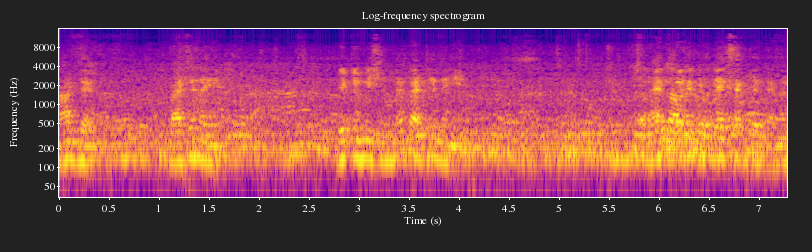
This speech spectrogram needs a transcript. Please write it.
नॉट देयर बैटरी नहीं है। डीपी मिशन में बैटरी नहीं है। तो अभी तो देख सकते थे ना।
